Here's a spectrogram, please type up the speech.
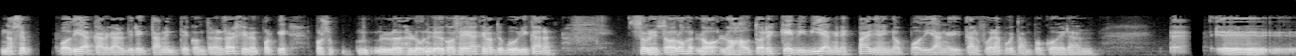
No se podía cargar directamente contra el régimen porque por su, lo, lo, único que conseguía es que no te publicaran sobre todo los, los, los, autores que vivían en España y no podían editar fuera porque tampoco eran. Eh,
